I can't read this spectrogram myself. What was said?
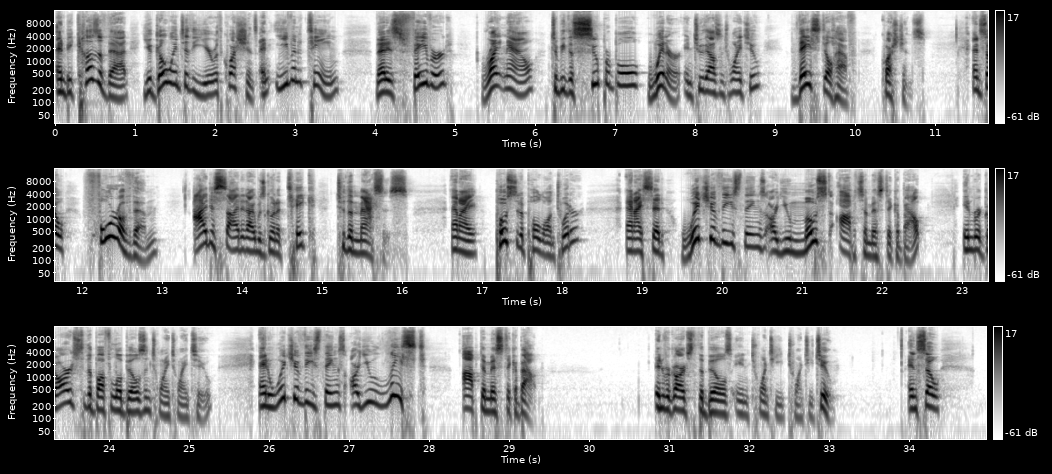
And because of that, you go into the year with questions. And even a team that is favored right now to be the Super Bowl winner in 2022, they still have questions. And so, four of them, I decided I was going to take to the masses. And I posted a poll on Twitter and I said, which of these things are you most optimistic about in regards to the Buffalo Bills in 2022? And which of these things are you least optimistic about in regards to the Bills in 2022? And so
